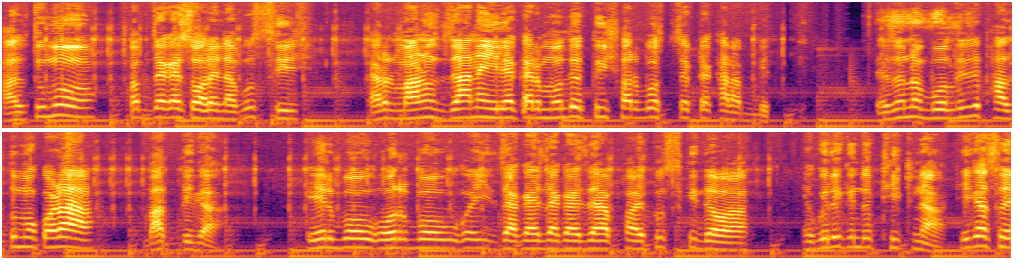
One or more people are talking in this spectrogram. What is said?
ফালতুমো সব জায়গায় চলে না বুঝছিস? কারণ মানুষ জানে এলাকার মধ্যে তুই সর্বোচ্চ একটা খারাপ ব্যক্তি। এজন্য বলতেছি ফালতুমো করা বাদ দিগা। এর বউ ওর বউ ওই জায়গায় জায়গায় যা ফয় ফুসকি দেওয়া এগুলি কিন্তু ঠিক না ঠিক আছে?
